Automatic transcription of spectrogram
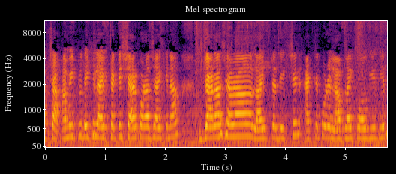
আচ্ছা আমি একটু দেখি লাইভটাকে শেয়ার করা যায় কিনা। যারা যারা লাইভটা দেখছেন, একটা করে লাভ লাইক ওয়াও দিয়ে দিন।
